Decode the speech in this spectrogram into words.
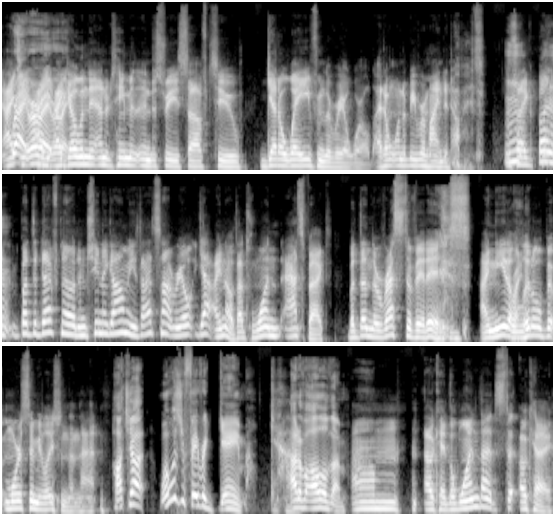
I, right, right, I, right. go into entertainment industry stuff to get away from the real world. I don't want to be reminded of it. It's Mm, like, but but the Death Note and Shinigami, that's not real. Yeah, I know that's one aspect, but then the rest of it is. I need a Right. little bit more simulation than that. Hotshot, what was your favorite game God. out of all of them? Um. Okay, the one that's okay.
